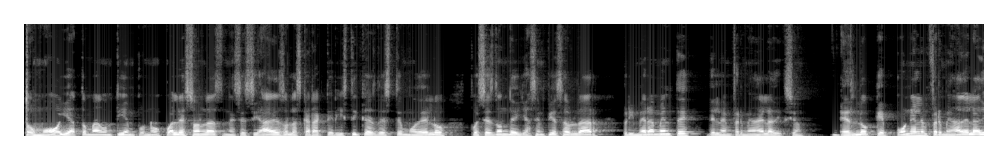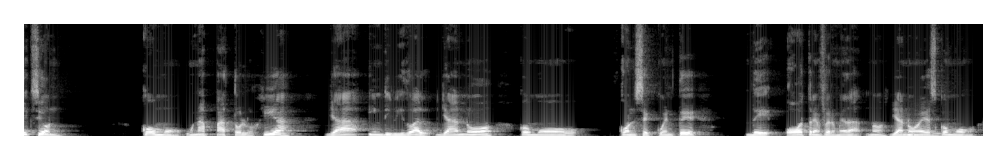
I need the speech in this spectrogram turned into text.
tomó y ha tomado un tiempo, ¿no? ¿Cuáles son las necesidades o las características de este modelo? Pues es donde ya se empieza a hablar primeramente de la enfermedad de la adicción. Es lo que pone a la enfermedad de la adicción como una patología ya individual, ya no como consecuente de otra enfermedad, ¿no? Ya no es como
